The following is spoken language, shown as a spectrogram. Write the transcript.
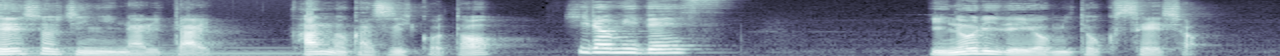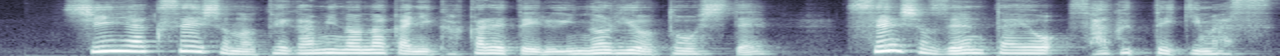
聖書人になりたい菅野和彦とひろみです。祈りで読み解く聖書。新約聖書の手紙の中に書かれている祈りを通して、聖書全体を探っていきます。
